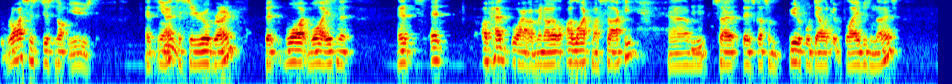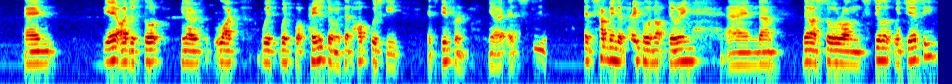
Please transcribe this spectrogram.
rice is just not used. It's you know it's a cereal grain, but why why isn't it? And it's it. I've had wow. I mean, I, I like my sake, um, Mhm. so there's got some beautiful, delicate flavors in those, and yeah, I just thought you know like with with what Peter's doing with that hop whiskey, it's different. You know, it's Mm. it's something that people are not doing. And um, then I saw on Still It with Jesse,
